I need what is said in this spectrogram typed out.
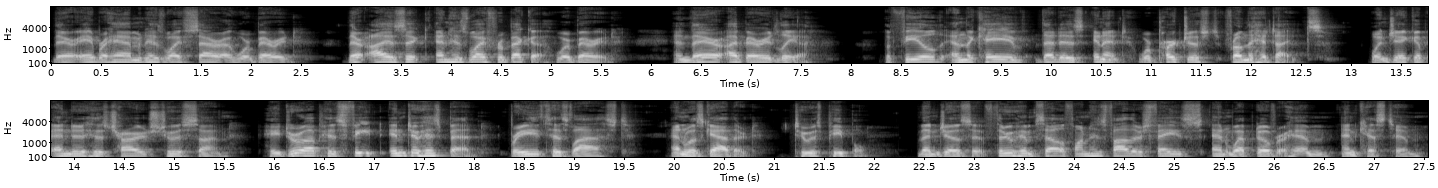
There Abraham and his wife Sarah were buried. There Isaac and his wife Rebekah were buried. And there I buried Leah. The field and the cave that is in it were purchased from the Hittites. When Jacob ended his charge to his son, he drew up his feet into his bed, breathed his last, and was gathered to his people. Then Joseph threw himself on his father's face and wept over him and kissed him.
